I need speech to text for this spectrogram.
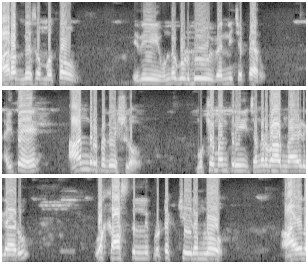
భారతదేశం మొత్తం ఇది ఉండకూడదు ఇవన్నీ చెప్పారు. అయితే ఆంధ్రప్రదేశ్లో ముఖ్యమంత్రి చంద్రబాబు నాయుడు గారు ఒక ఆస్తుల్ని ప్రొటెక్ట్ చేయడంలో ఆయన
